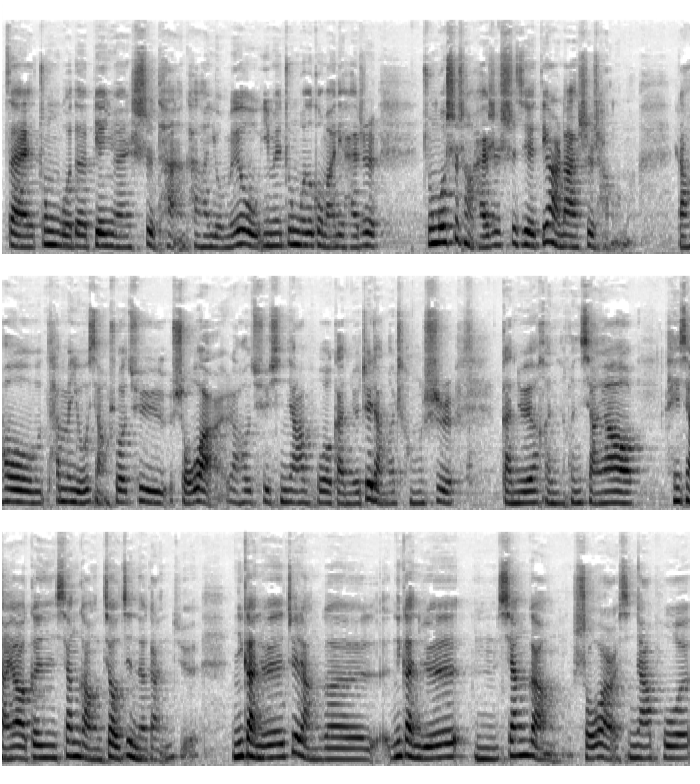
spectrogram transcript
在中国的边缘试探，看看有没有，因为中国的购买力还是中国市场还是世界第二大市场嘛。然后他们有想说去首尔，然后去新加坡，感觉这两个城市，感觉很很想要，很想要跟香港较劲的感觉。你感觉这两个，你感觉嗯，香港、首尔、新加坡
